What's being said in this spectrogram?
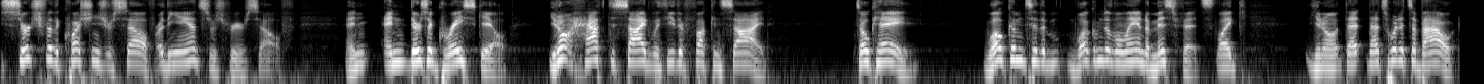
search for the questions yourself or the answers for yourself. And and there's a grayscale. You don't have to side with either fucking side. It's okay. Welcome to the welcome to the land of misfits. Like, you know, that that's what it's about.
